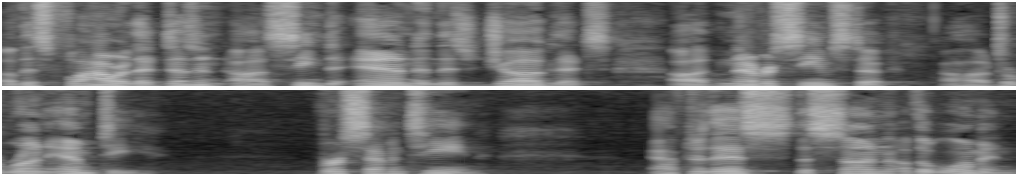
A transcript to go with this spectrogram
of this flour that doesn't uh, seem to end and this jug that uh, never seems to, uh, to run empty. Verse 17 After this, the son of the woman,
